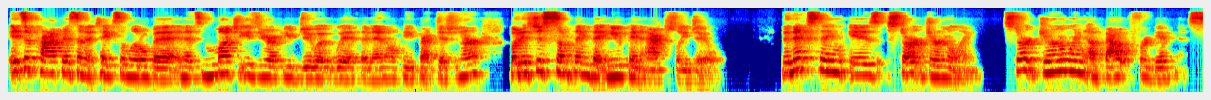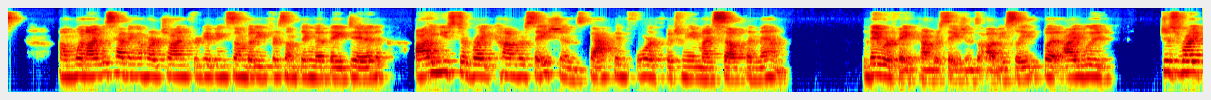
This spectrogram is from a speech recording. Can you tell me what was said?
It's a practice and it takes a little bit and it's much easier if you do it with an NLP practitioner, but it's just something that you can actually do. The next thing is start journaling. Start journaling about forgiveness. Um, when I was having a hard time forgiving somebody for something that they did, I used to write conversations back and forth between myself and them. They were fake conversations, obviously, but I would just write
